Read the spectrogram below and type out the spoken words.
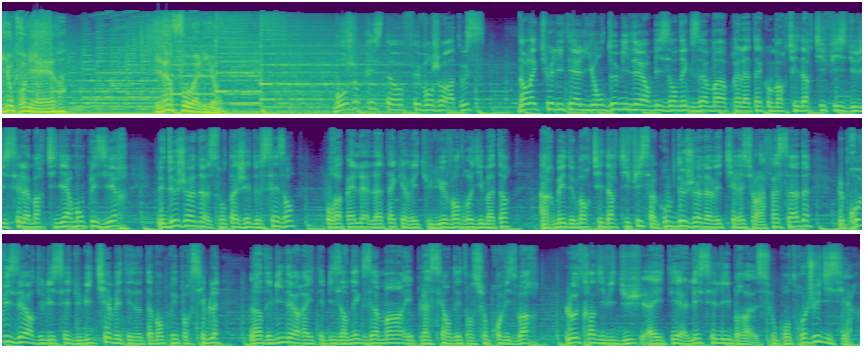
Lyon Première, l'info à Lyon. Bonjour Christophe et bonjour à tous. Dans l'actualité à Lyon, deux mineurs mis en examen après l'attaque au mortier d'artifice du lycée La Martinière Montplaisir. Les deux jeunes sont âgés de 16 ans. Pour rappel, l'attaque avait eu lieu vendredi matin. Armé de mortiers d'artifice, un groupe de jeunes avait tiré sur la façade. Le proviseur du lycée du 8e était notamment pris pour cible. L'un des mineurs a été mis en examen et placé en détention provisoire. L'autre individu a été laissé libre sous contrôle judiciaire.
